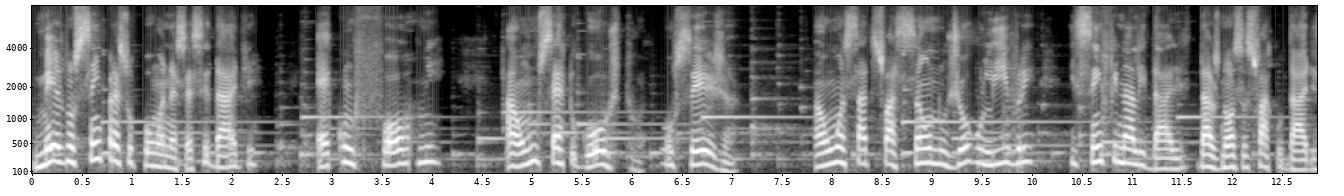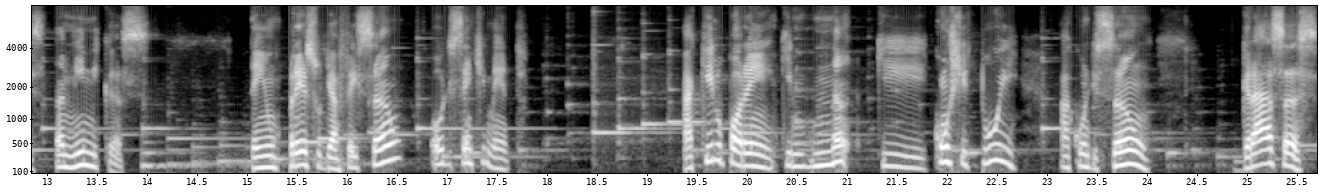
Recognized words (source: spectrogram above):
mesmo sem pressupor uma necessidade, é conforme a um certo gosto, ou seja, a uma satisfação no jogo livre e sem finalidade das nossas faculdades anímicas. Tem um preço de afeição ou de sentimento. Aquilo, porém, que, não, que constitui a condição, graças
